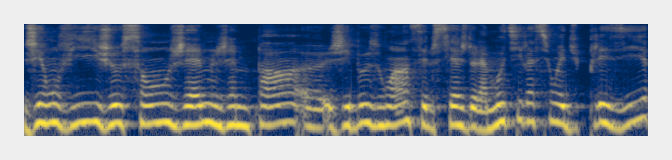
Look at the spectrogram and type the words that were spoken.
J'ai envie, je sens, j'aime, j'aime pas, euh, j'ai besoin, c'est le siège de la motivation et du plaisir,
